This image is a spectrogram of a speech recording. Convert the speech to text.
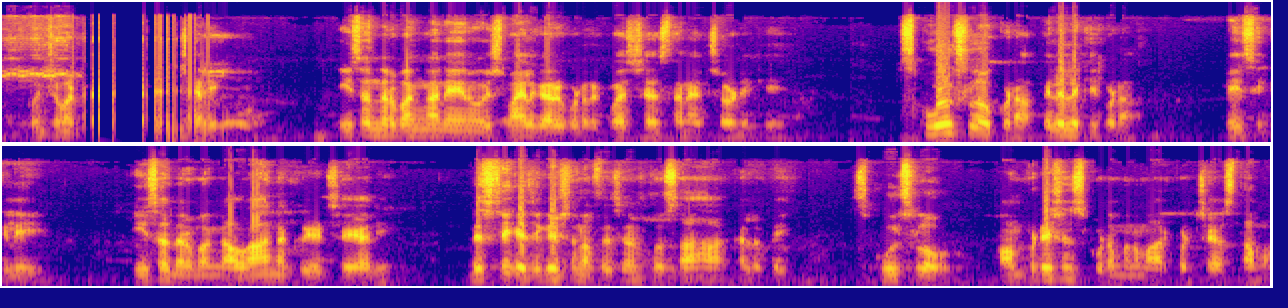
కొంచెం attention చేయాలి. ఈ సందర్భంగా నేను ఇస్మాయిల్ గారు కూడా రిక్వెస్ట్ చేస్తాను హెచ్ఓడికి. స్కూల్స్లో కూడా పిల్లలకి కూడా బేసికలీ ఈ సందర్భంగా అవగాహన క్రియేట్ చేయాలి. డిస్ట్రిక్ట్ ఎడ్యుకేషన్ ఆఫీసర్తో సహా కలిపి స్కూల్స్లో కాంపిటీషన్స్ కూడా మనం ఏర్పాటు చేస్తాము.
